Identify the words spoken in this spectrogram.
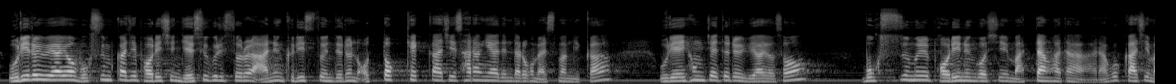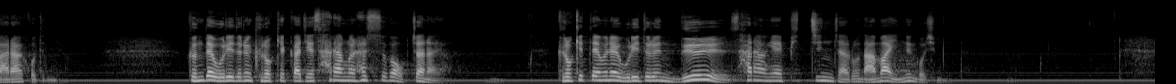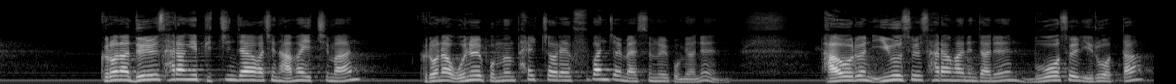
우리를 위하여 목숨까지 버리신 예수 그리스도를 아는 그리스도인들은 어떻게까지 사랑해야 된다고 말씀합니까? 우리의 형제들을 위하여서 목숨을 버리는 것이 마땅하다라고까지 말하거든요. 근데 우리들은 그렇게까지 사랑을 할 수가 없잖아요. 그렇기 때문에 우리들은 늘 사랑의 빚진 자로 남아 있는 것입니다. 그러나 늘 사랑의 빚진 자와 같이 남아 있지만 그러나 오늘 본문 8절의 후반절 말씀을 보면은 바울은 이웃을 사랑하는 자는 무엇을 이루었다?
